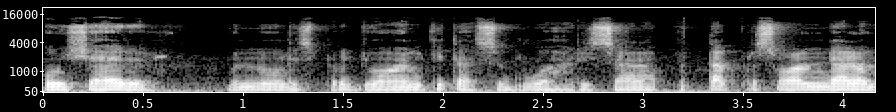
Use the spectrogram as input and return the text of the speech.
Ung Syahir menulis perjuangan kita sebuah risalah peta persoalan dalam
